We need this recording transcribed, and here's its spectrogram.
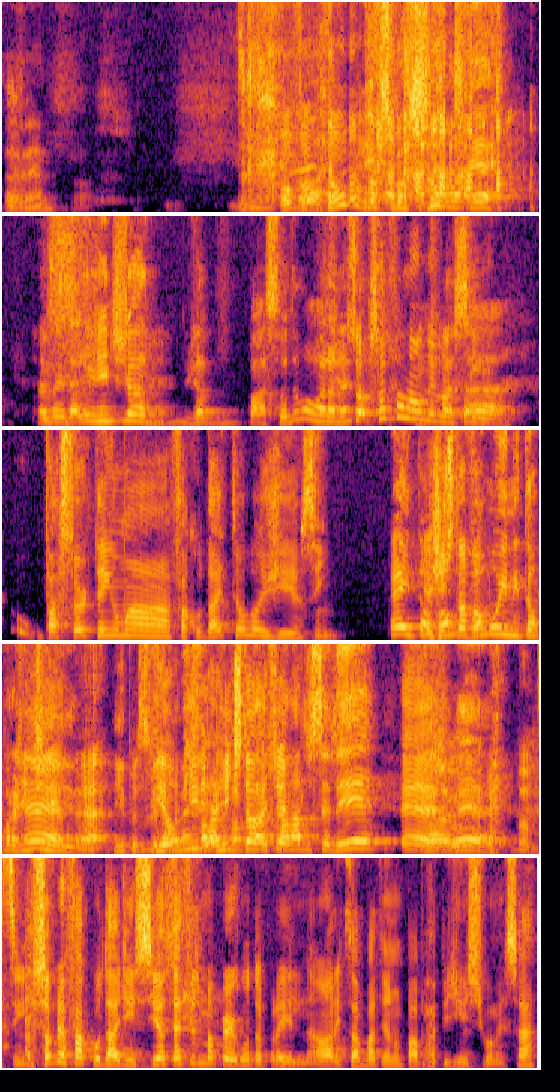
Tá vendo? vamos, vamos pro próximo assunto. Não, é, na verdade, a gente já, já passou de uma hora, né? Só, só falar um negocinho. Tá... O pastor tem uma faculdade de teologia. Sim. É, então, vamos, tava... vamos indo então pra gente é, ir pros final, né? Falar, a gente tava falar do CD. É, é, vamos sim. Sobre a faculdade em si, eu até fiz uma pergunta para ele na hora, a gente tava batendo um papo rapidinho antes de começar.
